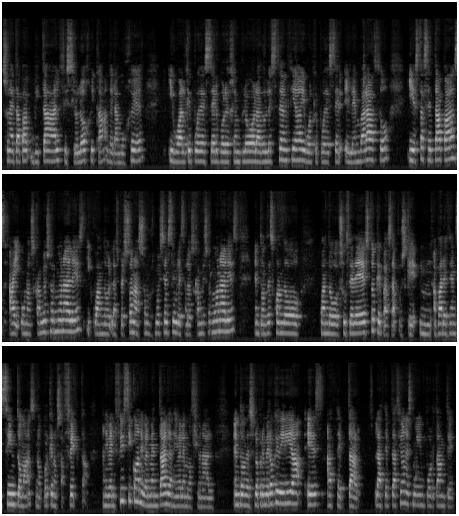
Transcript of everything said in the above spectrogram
es una etapa vital, fisiológica de la mujer, igual que puede ser, por ejemplo, la adolescencia, igual que puede ser el embarazo. Y estas etapas hay unos cambios hormonales y cuando las personas somos muy sensibles a los cambios hormonales, entonces cuando, cuando sucede esto, ¿qué pasa? Pues que mm, aparecen síntomas, ¿no? Porque nos afecta a nivel físico, a nivel mental y a nivel emocional. Entonces, lo primero que diría es aceptar. La aceptación es muy importante.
